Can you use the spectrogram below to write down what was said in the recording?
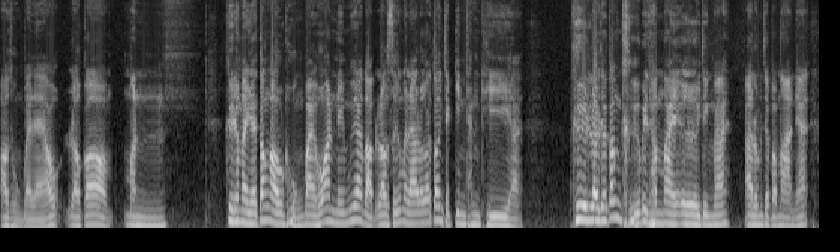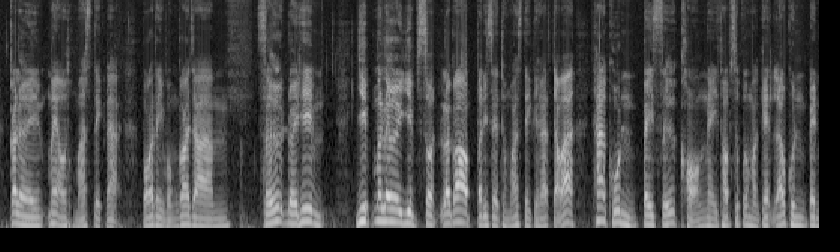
เอาถุงไปแล้ว แล้วก็มันคือทำไมจะต้องเอาถุงไปเพราะว่าในเมื่อแบบเราซื้อมาแล้วเราก็ต้องจะกินทันทีอะคือเราจะต้องถือไปทำไมเออจริงไหมอารมณ์จะประมาณเนี้ยก็เลยไม่เอาถุงพลาสติกละปกติผมก็จะซื้อโดยที่ หยิบมาเลยหยิบสดแล้วก็ปฏิเสธถุงพลาสติกนะครับแต่ว่าถ้าคุณไปซื้อของใน Tops ซูเปอร์มาร์เก็ตแล้วคุณเป็น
